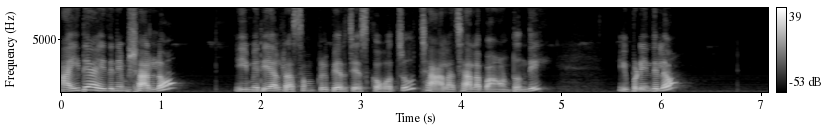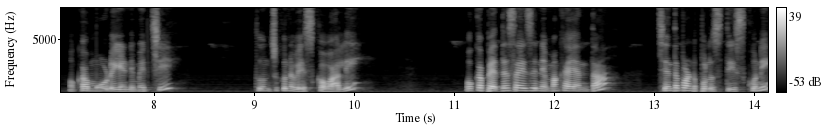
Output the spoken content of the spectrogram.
ఐదే ఐదు నిమిషాల్లో ఈ మిరియాల రసం ప్రిపేర్ చేసుకోవచ్చు. చాలా చాలా బాగుంటుంది. ఇప్పుడు ఇందులో ఒక మూడు ఎండుమిర్చి తుంచుకుని వేసుకోవాలి. ఒక పెద్ద సైజు నిమ్మకాయ అంతా చింతపండు పులుసు తీసుకుని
